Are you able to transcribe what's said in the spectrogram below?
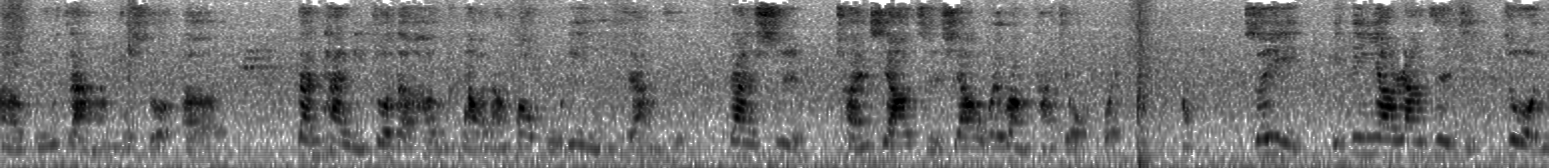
呃，鼓掌，说呃，赞叹你做的很好，然后鼓励你这样子。但是传销、直销、威望他就会，所以一定要让自己做一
